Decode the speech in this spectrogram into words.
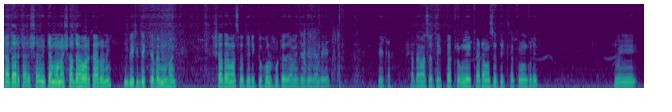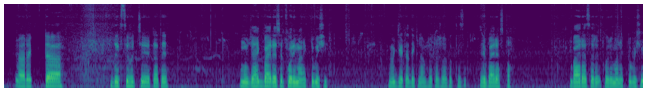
সাদার এটা মনে হয় সাদা হওয়ার কারণে বেশি দেখতে পাই মনে হয়। সাদা মাছ অতিরিক্ত ফুল ফুটে আমি যে যেখানে দেখে। এইটা। সাদা মাছ অতিরিক্ত আক্রমণ কাটা মাছ অতিরিক্ত আক্রমণ করে। আমি আর একটা দেখছি হচ্ছে এটাতে মোজাইক ভাইরাসের পরিমাণ একটু বেশি। আমি যেটা দেখলাম সেটা শেয়ার করতেছি। এই ভাইরাসটা, ভাইরাসের পরিমাণ একটু বেশি।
